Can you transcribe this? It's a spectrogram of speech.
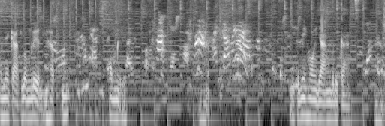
บรรยากาศลมลื่นนะครับ หอมดีมันจะมีห้องยางบริการนะครับ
